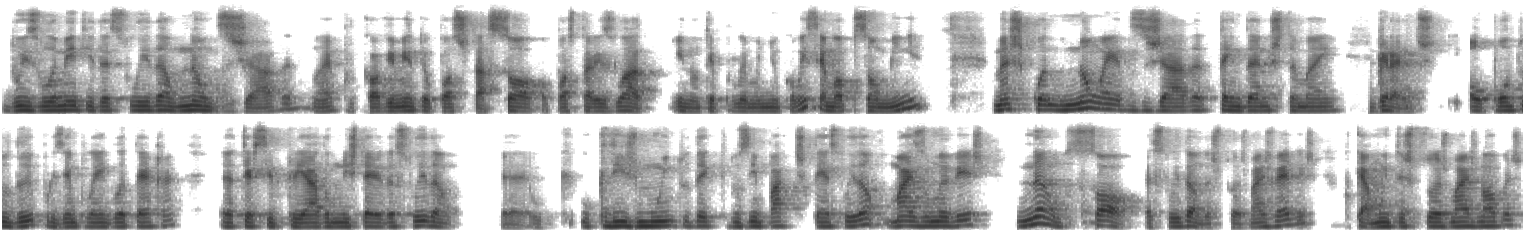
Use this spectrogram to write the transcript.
do isolamento e da solidão não desejada, não é? Porque obviamente eu posso estar só ou posso estar isolado e não ter problema nenhum com isso, é uma opção minha, mas quando não é desejada tem danos também grandes, ao ponto de, por exemplo, em Inglaterra, eh, ter sido criado o Ministério da Solidão. Uh, o, que, o, que, diz muito de, dos impactos que tem a solidão, mais uma vez, não só a solidão das pessoas mais velhas, porque há muitas pessoas mais novas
